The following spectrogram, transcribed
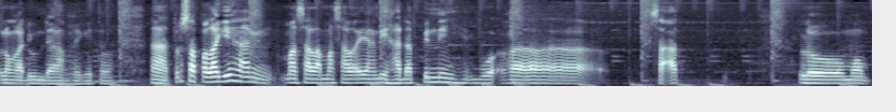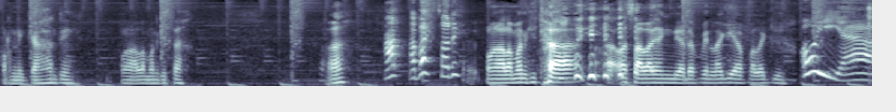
lo nggak diundang kayak gitu. Nah terus apa lagi Han? Masalah-masalah yang dihadapin nih buat Saat lo mau pernikahan nih. Pengalaman kita. Ah Hah? apa? Sorry. Pengalaman kita. Masalah yang dihadapin lagi apa lagi? Oh iya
